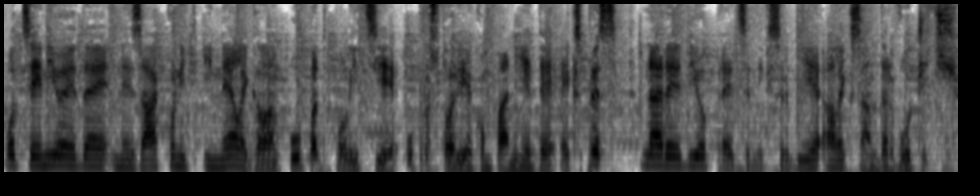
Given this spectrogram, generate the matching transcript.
ocenio je da je nezakonit i nelegalan upad policije u prostorije kompanije D-Express naredio predsednik Srbije Aleksandar Vučić.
